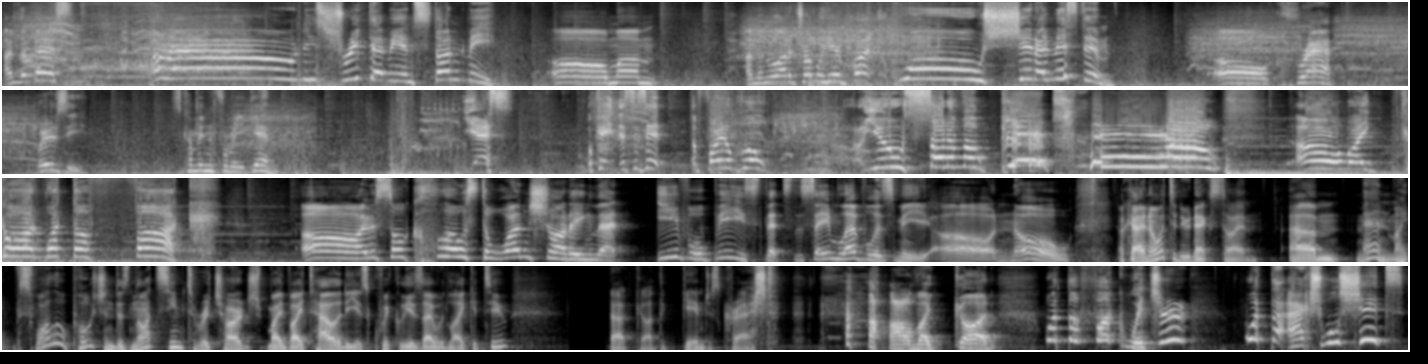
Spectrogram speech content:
I'm the best. Around! He shrieked at me and stunned me. Oh, mom. I'm in a lot of trouble here, but... Whoa! Shit, I missed him! Oh, crap. Where is he? He's coming for me again. Yes! Okay, this is it! The final blow! You son of a bitch! No! Oh my god, what the fuck? Oh, I was so close to one-shotting that evil beast that's the same level as me. Oh no. Okay, I know what to do next time. Um, man, my swallow potion does not seem to recharge my vitality as quickly as I would like it to. Oh god, the game just crashed. oh my god. What the fuck, Witcher? What the actual shit?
